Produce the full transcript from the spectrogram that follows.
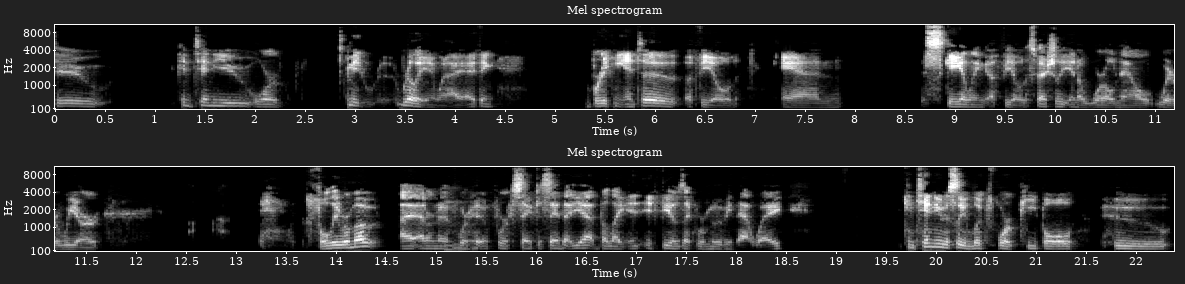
to continue or I mean really anyway I, I think breaking into a field and scaling a field, especially in a world now where we are fully remote. I, I don't know mm. if we're mm-hmm. if we're safe to say that yet, but like it, it feels like we're moving that way continuously look for people who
